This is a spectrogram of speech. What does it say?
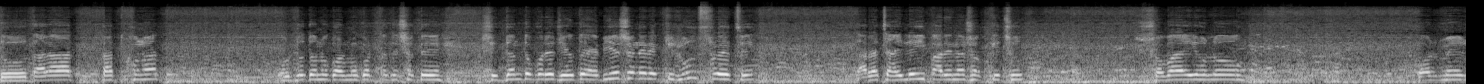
তো তারা তৎক্ষণাৎ ঊর্ধ্বতন কর্মকর্তাদের সাথে সিদ্ধান্ত করে, যেহেতু অ্যাভিয়েশনের একটি রুলস রয়েছে, তারা চাইলেই পারে না সব কিছু সবাই হলো কর্মের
